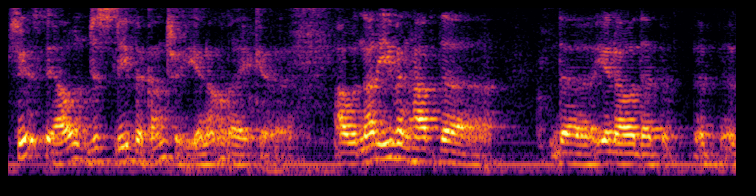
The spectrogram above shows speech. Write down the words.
seriously, I would just leave the country. You know, like uh, I would not even have the the you know the uh,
